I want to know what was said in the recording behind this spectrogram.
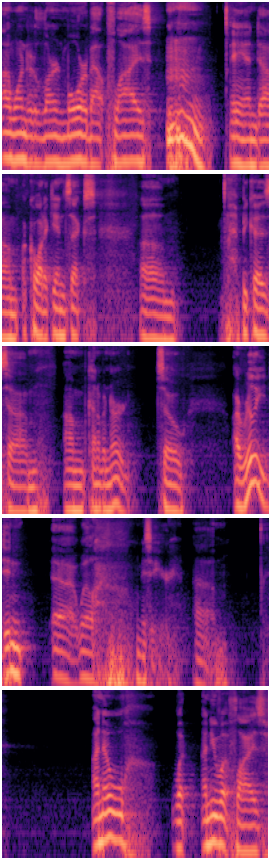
I wanted to learn more about flies and um, aquatic insects um, because um, I'm kind of a nerd. So I really didn't. Uh, well, let me see here. Um, I know what I knew what flies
